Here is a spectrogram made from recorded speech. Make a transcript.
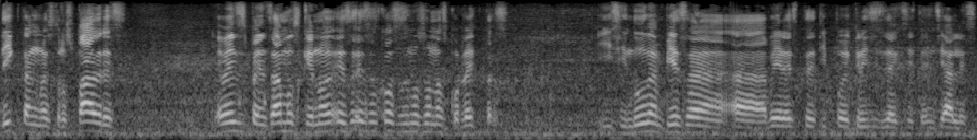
dictan nuestros padres. Y a veces pensamos que no, esas cosas no son las correctas. Y sin duda empieza a haber este tipo de crisis existenciales.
